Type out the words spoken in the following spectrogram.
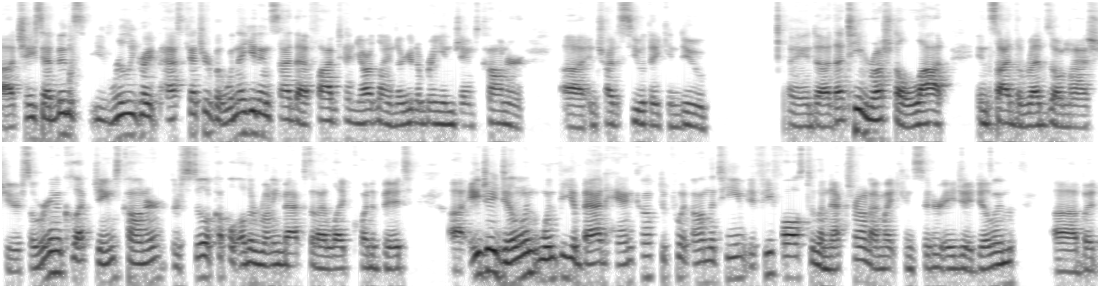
Uh, Chase Edmonds, really great pass catcher, but when they get inside that 5 10 yard line, they're going to bring in James Conner uh, and try to see what they can do. And uh, that team rushed a lot inside the red zone last year. So we're going to collect James Conner. There's still a couple other running backs that I like quite a bit. Uh, AJ Dillon wouldn't be a bad handcuff to put on the team. If he falls to the next round, I might consider AJ Dillon. Uh, but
